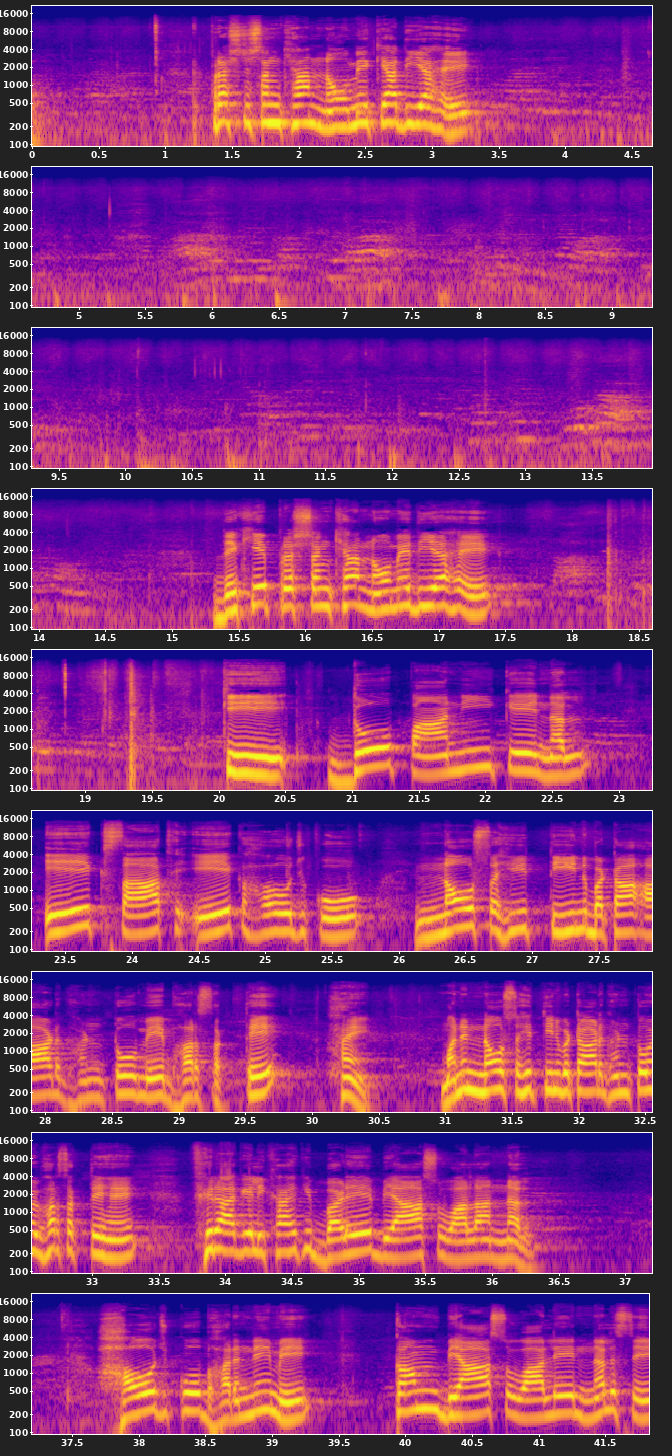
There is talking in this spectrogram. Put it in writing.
प्रश्न संख्या नौ में क्या दिया है? देखिए, प्रश्न संख्या नौ में दिया है कि दो पानी के नल एक साथ एक हौज को नौ सहित तीन बटा आठ घंटों में भर सकते हैं। माने नौ सहित तीन बटा आठ घंटों में भर सकते हैं। फिर आगे लिखा है कि बड़े व्यास वाला नल हौज को भरने में कम व्यास वाले नल से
